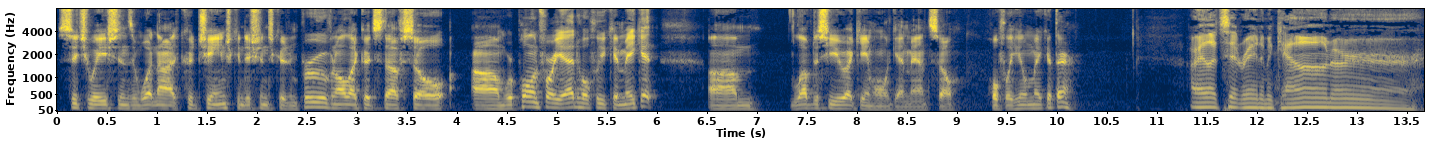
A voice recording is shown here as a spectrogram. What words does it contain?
situations and whatnot could change. Conditions could improve, and all that good stuff. So um, we're pulling for you, Ed. Hopefully, you can make it. Um, love to see you at Gamehole again, man. So hopefully, he'll make it there. All right, let's hit random encounter.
